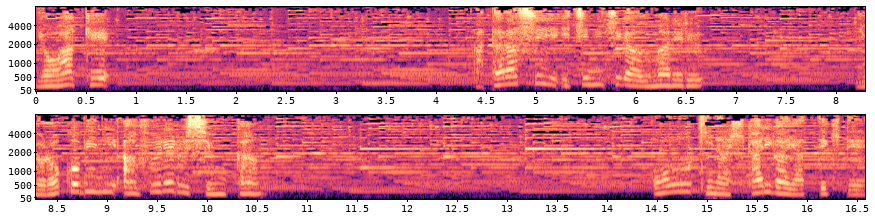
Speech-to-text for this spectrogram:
夜明け。新しい一日が生まれる。喜びにあふれる瞬間。大きな光がやってきて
